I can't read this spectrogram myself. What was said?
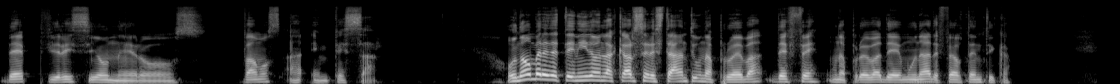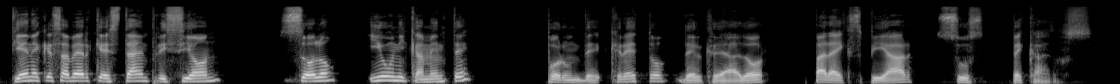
de prisioneros. Vamos a empezar. Un hombre detenido en la cárcel está ante una prueba de fe, una prueba de de fe auténtica tiene que saber que está en prisión solo y únicamente por un decreto del Creador para expiar sus pecados.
